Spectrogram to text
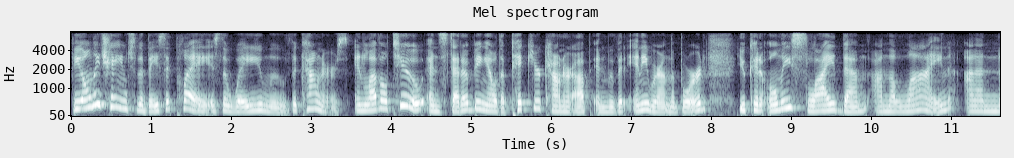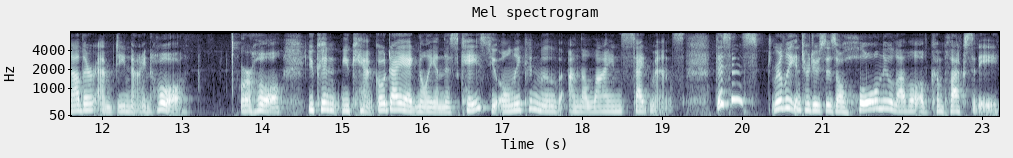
The only change to the basic play is the way you move the counters. In level two, instead of being able to pick your counter up and move it anywhere on the board, you can only slide them on the line on another empty nine hole or hole. You can you can't go diagonally in this case. You only can move on the line segments. This is, really introduces a whole new level of complexity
